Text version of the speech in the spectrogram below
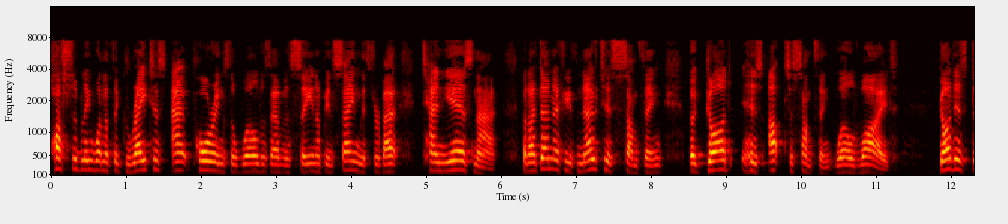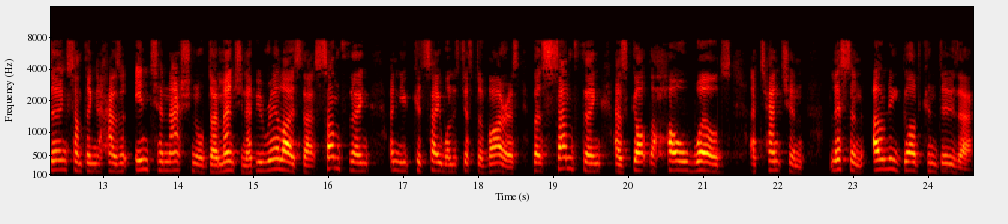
possibly one of the greatest outpourings the world has ever seen. I've been saying this for about 10 years now. But I don't know if you've noticed something, but God is up to something worldwide. God is doing something that has an international dimension. Have you realized that? Something, and you could say, well, it's just a virus, but something has got the whole world's attention. Listen, only God can do that.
